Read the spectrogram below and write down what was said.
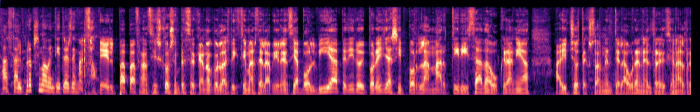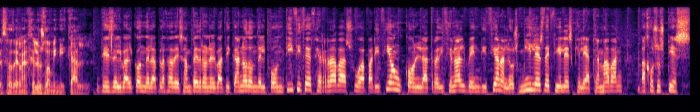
hasta el próximo 23 de marzo. El Papa Francisco, siempre cercano con las víctimas de la violencia, volvía a pedir hoy por ellas y por la martirizada Ucrania, ha dicho textualmente Laura en el tradicional rezo del Ángelus Dominical. Desde el balcón de la Plaza de San Pedro en el Vaticano, donde el pontífice cerraba su aparición con la tradicional bendición a los miles de fieles que le aclamaban bajo sus pies.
